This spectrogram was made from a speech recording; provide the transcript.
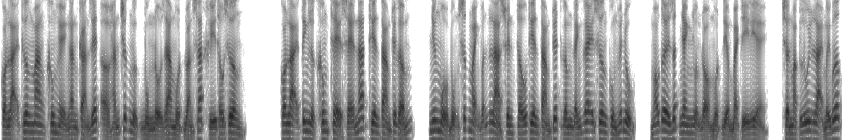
còn lại thương mang không hề ngăn cản giết ở hắn trước ngực bùng nổ ra một đoàn sát khí thấu xương. Còn lại tinh lực không thể xé nát thiên tàm tuyết gấm nhưng mổ bụng sức mạnh vẫn là xuyên tấu thiên tàm tuyết gấm đánh gãy xương cùng huyết nục, máu tươi rất nhanh nhuộm đỏ một điểm bạch tí trần mặc lui lại mấy bước,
